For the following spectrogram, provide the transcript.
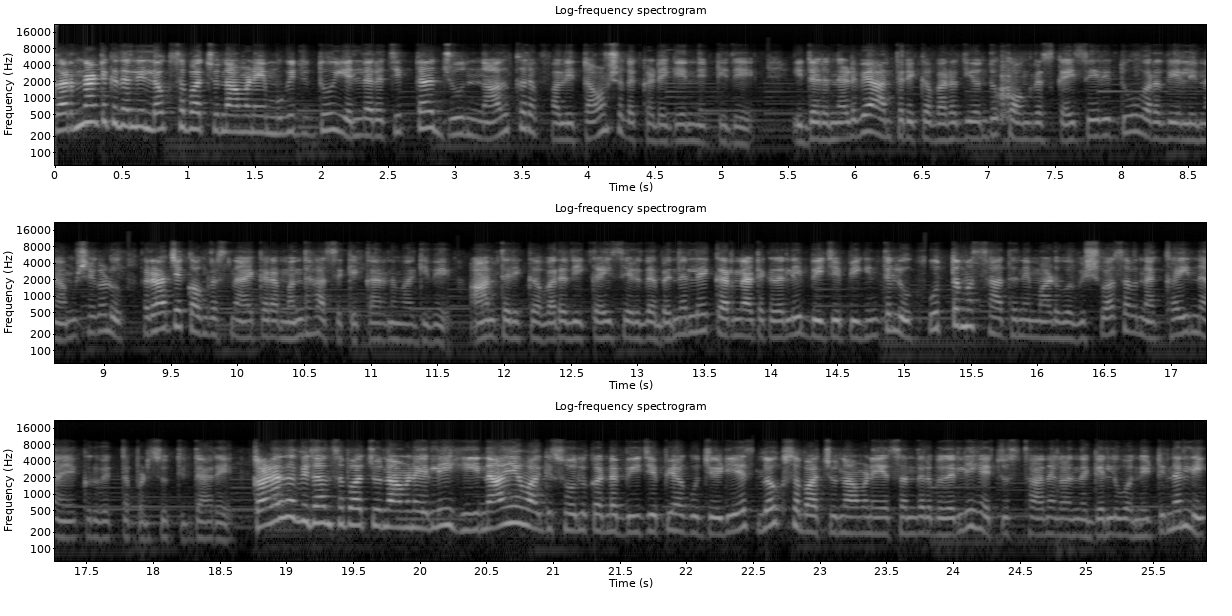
ಕರ್ನಾಟಕದಲ್ಲಿ ಲೋಕಸಭಾ ಚುನಾವಣೆ ಮುಗಿದಿದ್ದು ಎಲ್ಲರ ಚಿತ್ತ ಜೂನ್ ನಾಲ್ಕರ ಫಲಿತಾಂಶದ ಕಡೆಗೆ ನೆಟ್ಟಿದೆ. ಇದರ ನಡುವೆ ಆಂತರಿಕ ವರದಿಯೊಂದು ಕಾಂಗ್ರೆಸ್ ಕೈ ಸೇರಿದ್ದು, ವರದಿಯಲ್ಲಿನ ಅಂಶಗಳು ರಾಜ್ಯ ಕಾಂಗ್ರೆಸ್ ನಾಯಕರ ಮಂದಹಾಸಕ್ಕೆ ಕಾರಣವಾಗಿವೆ. ಆಂತರಿಕ ವರದಿ ಕೈ ಸೇರಿದ ಬೆನ್ನಲ್ಲೇ ಕರ್ನಾಟಕದಲ್ಲಿ ಬಿಜೆಪಿಗಿಂತಲೂ ಉತ್ತಮ ಸಾಧನೆ ಮಾಡುವ ವಿಶ್ವಾಸವನ್ನ ಕೈ ನಾಯಕರು ವ್ಯಕ್ತಪಡಿಸುತ್ತಿದ್ದಾರೆ. ಕಳೆದ ವಿಧಾನಸಭಾ ಚುನಾವಣೆಯಲ್ಲಿ ಹೀನಾಯವಾಗಿ ಸೋಲು ಕಂಡ ಬಿಜೆಪಿ ಹಾಗೂ ಜೆಡಿಎಸ್ ಲೋಕಸಭಾ ಚುನಾವಣೆಯ ಸಂದರ್ಭದಲ್ಲಿ ಹೆಚ್ಚು ಸ್ಥಾನಗಳನ್ನು ಗೆಲ್ಲುವ ನಿಟ್ಟಿನಲ್ಲಿ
